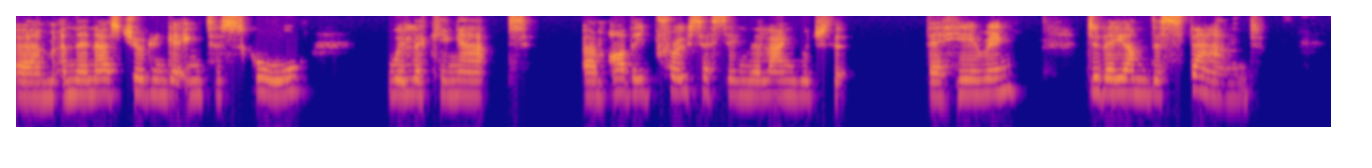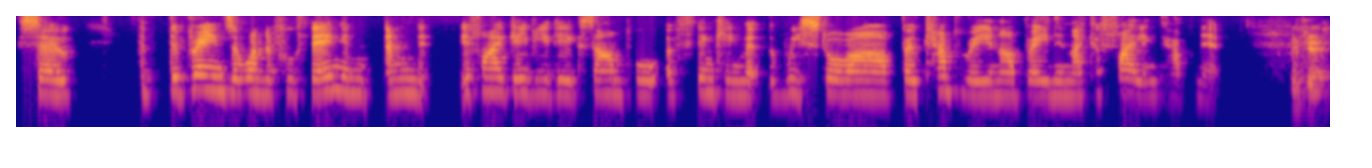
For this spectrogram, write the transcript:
Um, and then, as children getting to school, we're looking at um, are they processing the language that they're hearing? Do they understand? So the, the brain's a wonderful thing. And, and if I gave you the example of thinking that we store our vocabulary in our brain in like a filing cabinet. Okay.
